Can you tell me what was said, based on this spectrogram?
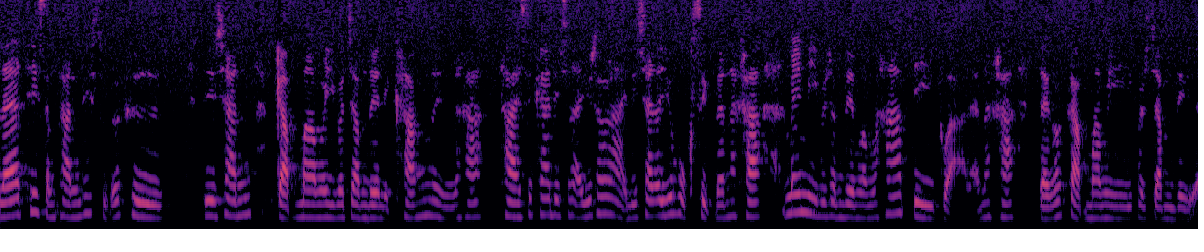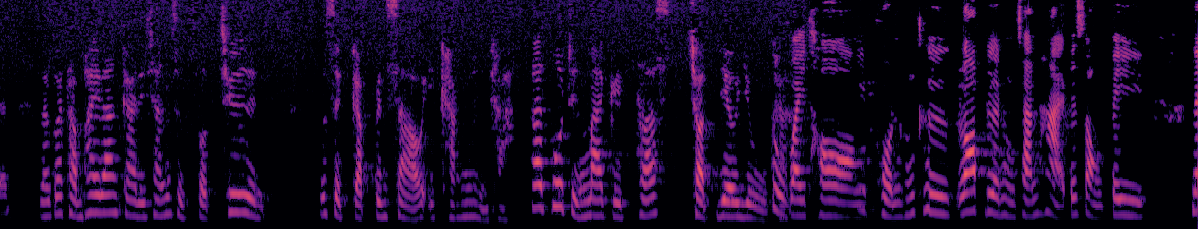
และที่สำคัญที่สุดก็คือ ดิฉันกลับมามีประจำเดือนอีกครั้งหนึ่งนะคะ ทายสิคะดิฉันอายุเท่าไหร่ ดิฉันอายุ 60 แล้วนะคะ ไม่มีประจำเดือนมาห้าปีกว่าแล้วนะคะ แต่ก็กลับมามีประจำเดือน แล้วก็ทำให้ร่างกายดิฉันรู้สึกสดชื่น รู้สึกกลับเป็นสาวอีกครั้งหนึ่งค่ะ ถ้าพูดถึงมากิพลัสช็อตเดียวอยู่สู่ค่ะวัยทองผลก็คือรอบเดือนของฉันหายไปสองปี ใน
